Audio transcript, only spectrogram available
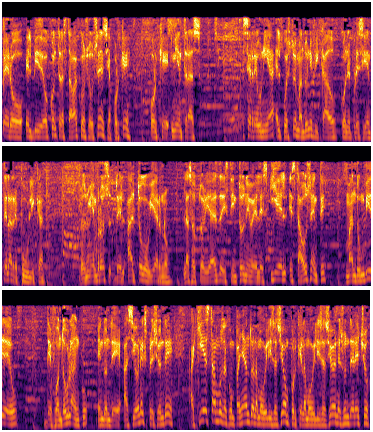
pero el video contrastaba con su ausencia. ¿Por qué? Porque mientras se reunía el puesto de mando unificado con el presidente de la República, los miembros del alto gobierno, las autoridades de distintos niveles y él estaba ausente, mandó un video de fondo blanco en donde hacía una expresión de aquí estamos acompañando la movilización porque la movilización es un derecho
